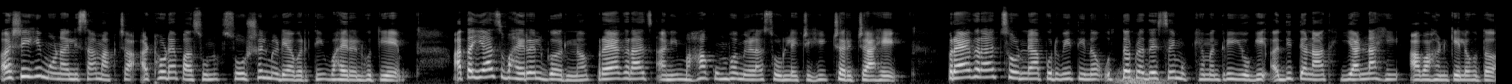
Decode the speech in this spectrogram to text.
अशी ही मोनालिसा मागच्या आठवड्यापासून सोशल मीडियावरती व्हायरल होतीये. आता याच व्हायरल गर्लनं प्रयागराज आणि महाकुंभ मेळा सोडल्याचीही चर्चा आहे. प्रयागराज सोडण्यापूर्वी तिनं उत्तर प्रदेशचे मुख्यमंत्री योगी आदित्यनाथ यांनाही आवाहन केलं होतं.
